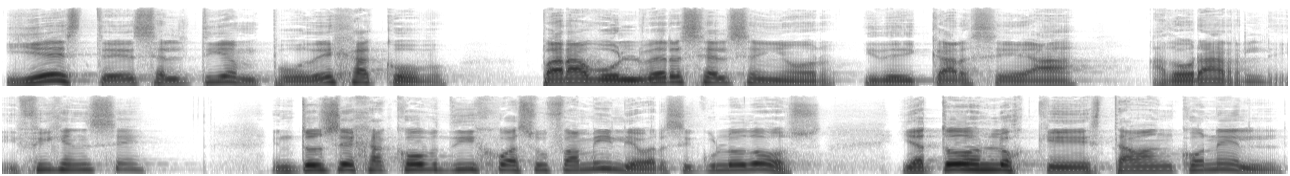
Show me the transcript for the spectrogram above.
Y este es el tiempo de Jacob para volverse al Señor y dedicarse a adorarle. Y fíjense, entonces Jacob dijo a su familia, versículo 2, y a todos los que estaban con él,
